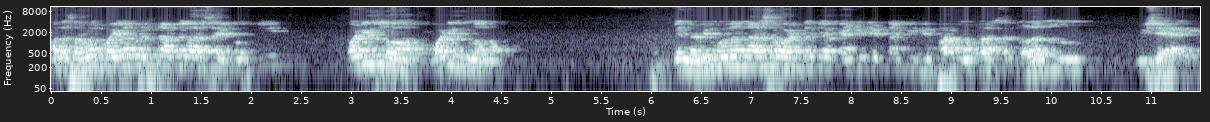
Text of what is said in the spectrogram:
आता सर्वात पहिला प्रश्न आपल्याला असा येतो की what is law what is law ते नवीन मुलांना असं वाटतं किंवा कॅन्डिडेटना की हे फार मोठं असं गळन विषय आहे.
